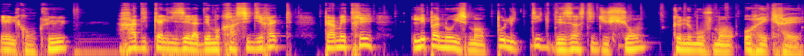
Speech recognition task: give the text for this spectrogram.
Et il conclut, radicaliser la démocratie directe permettrait l'épanouissement politique des institutions que le mouvement aurait créées.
